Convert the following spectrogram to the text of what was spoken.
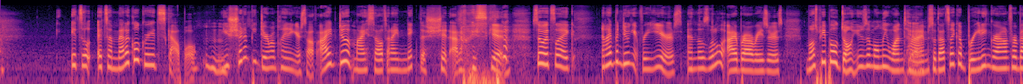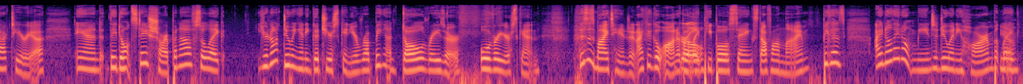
It's a it's a medical grade scalpel. Mm-hmm. You shouldn't be dermaplaning yourself. I do it myself and I nick the shit out of my skin. so it's like and I've been doing it for years. And those little eyebrow razors, most people don't use them only one Yeah. time. So that's like a breeding ground for bacteria. And they don't stay sharp enough. So, like, you're not doing any good to your skin. You're rubbing a dull razor over your skin. This is my tangent. I could go on about like people saying stuff online because I know they don't mean to do any harm, but Yeah. like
